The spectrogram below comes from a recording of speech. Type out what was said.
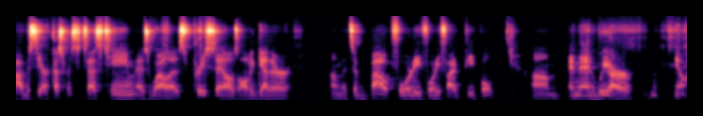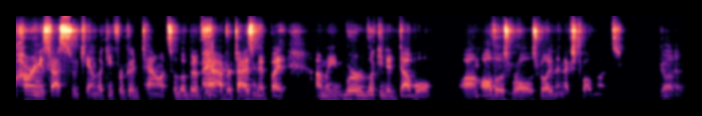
obviously our customer success team as well as pre sales all together. Um, it's about 40, 45 people. Um, and then we are, you know, hiring as fast as we can, looking for good talent. So a little bit of advertisement, but I mean, we're looking to double um, all those roles really in the next 12 months. Got it.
